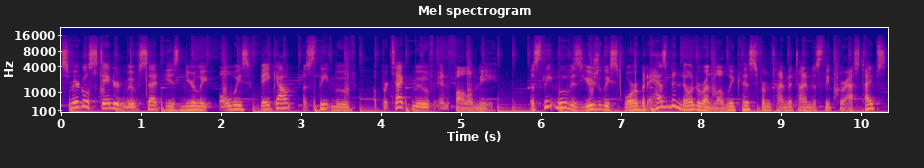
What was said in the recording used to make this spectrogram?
Smeargle's standard moveset is nearly always Fake Out, a Sleep move, a Protect move, and Follow Me. The sleep move is usually Spore, but it has been known to run Lovely Kiss from time to time to sleep grass types,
